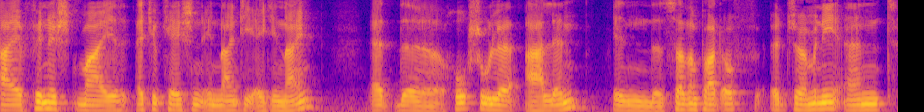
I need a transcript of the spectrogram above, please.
I finished my education in 1989 at the Hochschule Aalen in the southern part of uh, Germany, and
